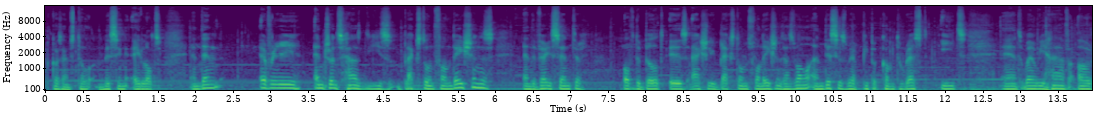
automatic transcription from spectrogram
because I'm still missing a lot. And then every entrance has these blackstone foundations, and the very center of the build is actually blackstone foundations as well. And this is where people come to rest, eat, and where we have our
